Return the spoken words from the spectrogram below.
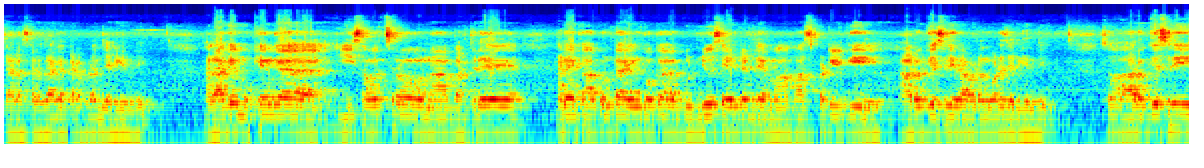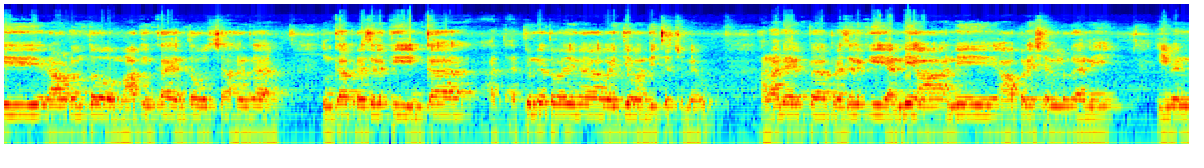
చాలా సరదాగా గడపడం జరిగింది. అలాగే ముఖ్యంగా ఈ సంవత్సరం నా బర్త్డే అనే కాకుండా ఇంకొక గుడ్ న్యూస్ ఏంటంటే మా హాస్పిటల్కి ఆరోగ్యశ్రీ రావడం కూడా జరిగింది. సో ఆరోగ్యశ్రీ రావడంతో మాకు ఇంకా ఎంతో ఉత్సాహంగా ఇంకా ప్రజలకి ఇంకా అత్యున్నతమైన వైద్యం అందించవచ్చు మేము. అలానే ప్రజలకి అన్ని అన్ని ఆపరేషన్లు కానీ ఈవెన్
